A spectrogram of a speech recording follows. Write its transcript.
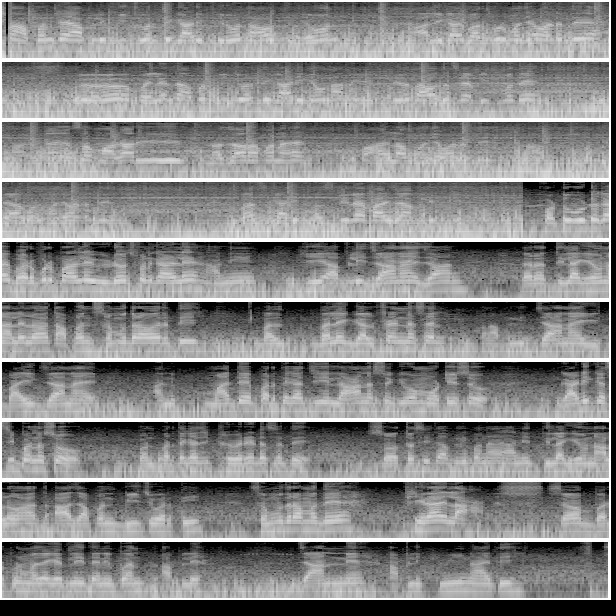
आपण काय आपली बीचवरती गाडी फिरवत आहोत घेऊन. आणि काय भरपूर मजा वाटते. पहिल्यांदा आपण बीचवरती गाडी घेऊन आणि फिरत आहोत अशा बीचमध्ये आणि काय असा माघारी नजारा पण आहे. पाहायला मजा वाटते. फिरायला पण मजा वाटते. बस गाडी फसली नाही पाहिजे आपली. फोटो बिटो काय भरपूर पाडले व्हिडिओज पण काढले. आणि ही आपली जान आहे जान. तर तिला घेऊन आलेलो आहोत. आपण समुद्रावरती. भल भले गर्लफ्रेंड नसेल पण आपली जान आहे बाईक जान आहे. आणि माहिती आहे प्रत्येकाची लहान असो किंवा मोठी असो गाडी कशी पण असो पण प्रत्येकाची फेवरेट असते ते. सो तशीच आपली पण आहे आणि तिला घेऊन आलो आहात. आज आपण बीचवरती समुद्रामध्ये फिरायला. सो भरपूर मजा घेतली त्यांनी पण. आपले जानने आपली क्वीन आहे ती.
